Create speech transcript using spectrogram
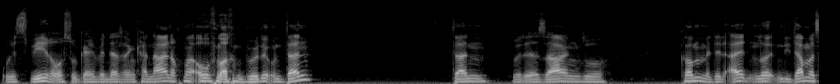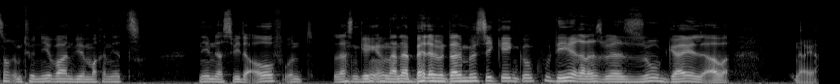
und es wäre auch so geil, wenn er seinen Kanal nochmal aufmachen würde und dann, dann würde er sagen so, komm, mit den alten Leuten, die damals noch im Turnier waren, wir machen jetzt nehmen das wieder auf und lassen gegeneinander battlen und dann müsste ich gegen Goku Dera. Das wäre so geil, aber naja.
